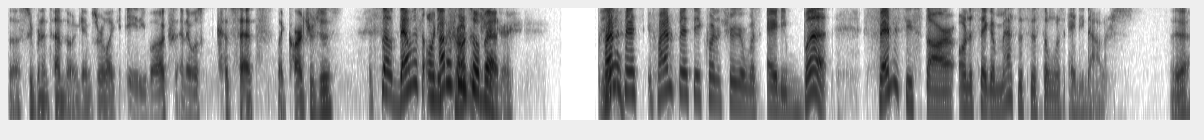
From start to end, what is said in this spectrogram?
the Super Nintendo and games were like eighty bucks, and it was cassettes, like cartridges. so that was only Chrono so bad. Final Yeah. Fantasy, Final Fantasy Chrono Trigger was eighty, but Phantasy Star on the Sega Master System was eighty dollars. Yeah,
